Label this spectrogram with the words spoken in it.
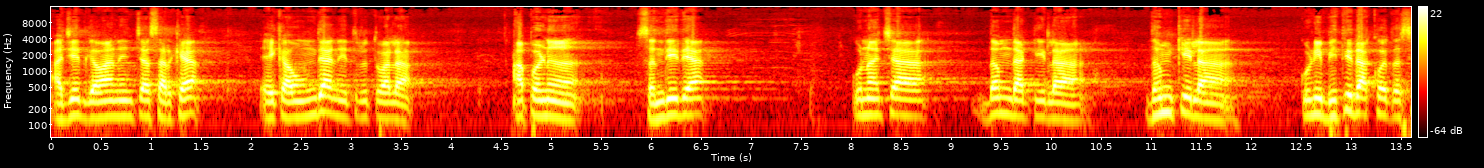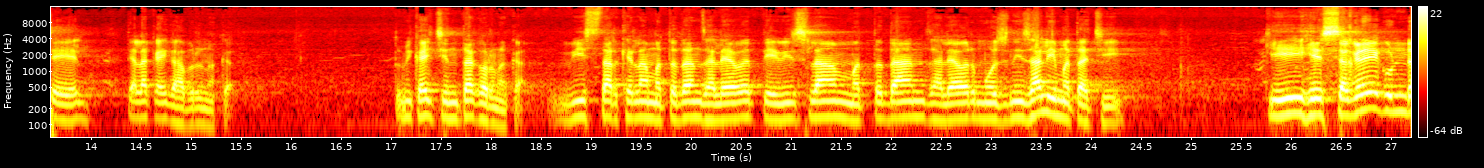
अजित गव्हाणेंच्या सारख्या एका उमद्या नेतृत्वाला आपण संधी द्या. कुणाच्या दमदाटीला धमकीला कुणी भीती दाखवत असेल त्याला काही घाबरू नका. तुम्ही काही चिंता करू नका. वीस तारखेला मतदान झाल्यावर तेवीसला मतदान झाल्यावर मोजणी झाली मताची की हे सगळे गुंड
